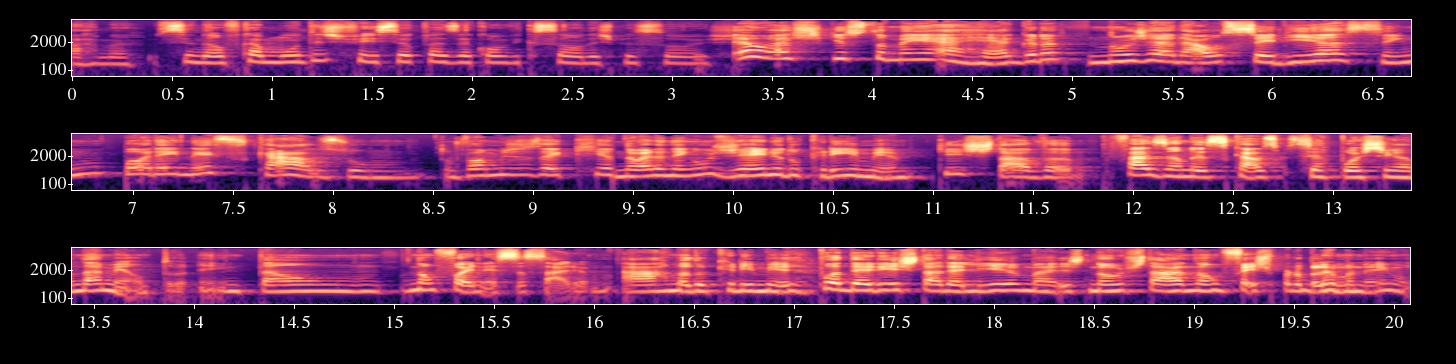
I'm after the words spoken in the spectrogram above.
arma. Senão fica muito difícil fazer convicção das pessoas. Eu acho que isso também é regra. No geral, seria assim. Porém, nesse caso, vamos dizer que não era nenhum gênio do crime que estava fazendo esse caso ser posto em andamento. Então, não foi necessário. A arma do crime poderia estar ali, mas não está, não fez problema nenhum.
